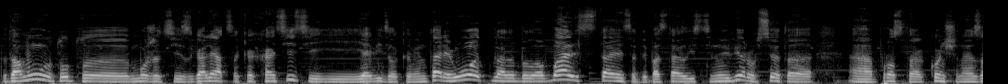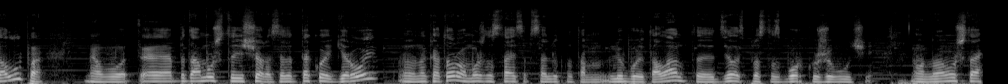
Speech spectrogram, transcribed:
Потому тут э, можете изгаляться как хотите, и я видел комментарии, вот, надо было вальс ставить, а ты поставил истинную веру, все это э, просто конченая залупа. Вот, э, потому что, еще раз, это такой герой, э, на которого можно ставить абсолютно там любой талант, э, делать просто сборку живучей. Вот, потому что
